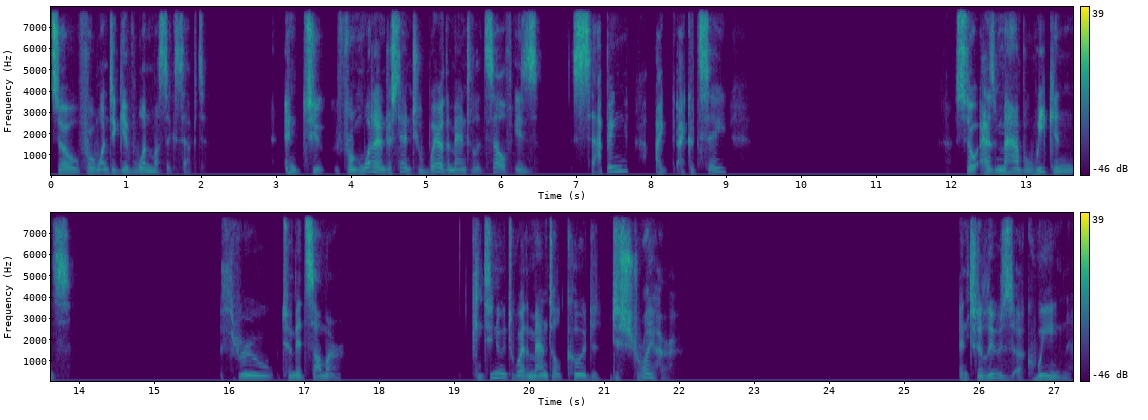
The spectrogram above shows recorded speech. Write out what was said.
So for one to give one must accept. And to from what i understand to wear the mantle itself is sapping i i could say. So as mab weakens through to midsummer continuing to wear the mantle could destroy her and to lose a queen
